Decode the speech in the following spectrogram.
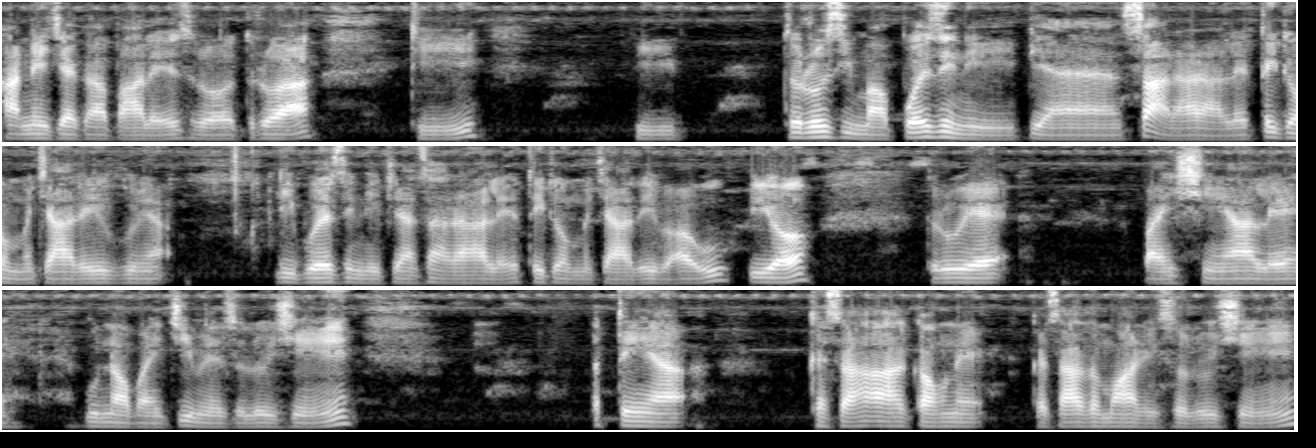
အားနေချက်ကဘာလဲဆိုတော့သူတို့ကဒီဒီသူတို့စီမှာပွဲစဉ်တွေပြန်စလာတာလည်းတိတ်တော့မကြသေးဘူးခင်ဗျ ဒီပွဲစဉ်တွေပြန်စလာတာလည်းတိတ်တော့မကြသေးပါဘူးပြီးတော့သူတို့ရဲ့ပိုင်ရှင်ကလည်းအခုနောက်ပိုင်းကြည့်မယ်ဆိုလို့ရှိရင်အတင်းကကစားအားကောင်းတဲ့ကစားသမားတွေဆိုလို့ရှိရင်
